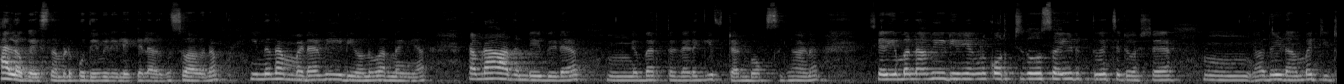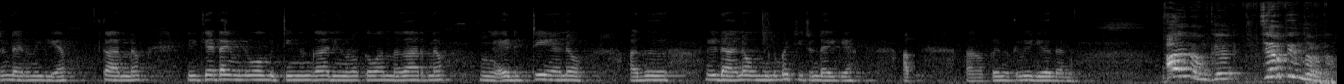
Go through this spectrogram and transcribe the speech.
ഹലോ ഗൈസ് നമ്മുടെ പുതിയ വീഡിയോയിലേക്ക് എല്ലാവർക്കും സ്വാഗതം. ഇന്ന് നമ്മുടെ വീഡിയോ എന്ന് പറഞ്ഞു കഴിഞ്ഞാൽ നമ്മുടെ ആദം ബേബിയുടെ ബർത്ത്ഡേയുടെ ഗിഫ്റ്റ് അൺബോക്സിംഗ് ആണ്. ശരിക്കും പറഞ്ഞാൽ ആ വീഡിയോ ഞങ്ങൾ കുറച്ച് ദിവസമായി എടുത്തു വെച്ചിട്ട് പക്ഷേ അത് ഇടാൻ പറ്റിയിട്ടുണ്ടായിരുന്നില്ല. കാരണം എനിക്ക് ആ ടൈമിൽ വോമിറ്റിങ്ങും കാര്യങ്ങളൊക്കെ വന്ന കാരണം എഡിറ്റ് ചെയ്യാനോ അത് ഇടാനോ ഒന്നിനും പറ്റിയിട്ടുണ്ടായില്ല. അപ്പോൾ ഇന്നത്തെ വീഡിയോ അത് നമുക്ക് ചേർത്തി തുടങ്ങാം.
